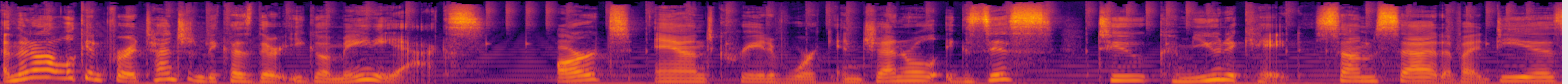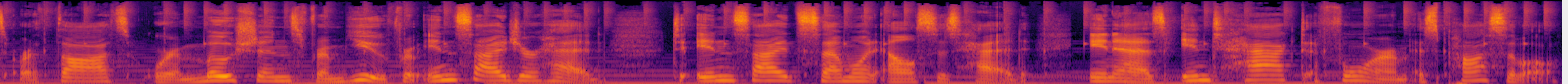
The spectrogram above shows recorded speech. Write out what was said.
And they're not looking for attention because they're egomaniacs. Art and creative work in general exists to communicate some set of ideas or thoughts or emotions from you, from inside your head to inside someone else's head, in as intact a form as possible.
